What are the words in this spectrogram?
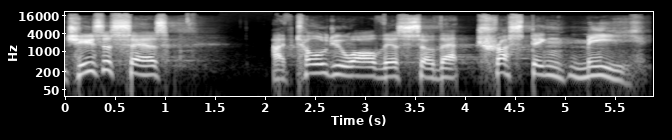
Jesus says, I've told you all this so that trusting me,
